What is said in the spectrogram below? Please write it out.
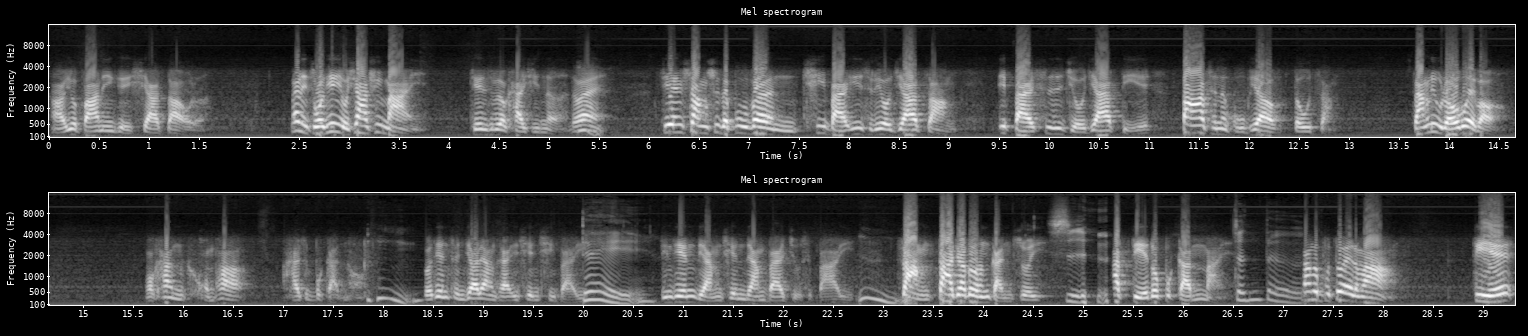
啊，又把你给吓到了。那你昨天有下去买，今天是不是又开心了？对不对？嗯今天上市的部分，七百一十六家涨，一百四十九家跌，八成的股票都涨，涨六楼位吧？我看恐怕还是不敢哦。昨天成交量才一千七百亿，对，今天两千两百九十八亿，嗯，涨大家都很敢追，是，啊，跌都不敢买，真的，那都不对了嘛。跌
